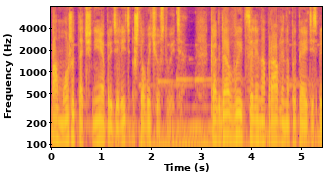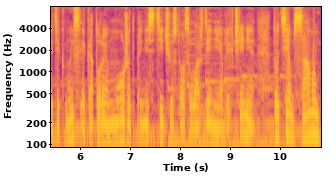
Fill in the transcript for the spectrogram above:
поможет точнее определить, что вы чувствуете. Когда вы целенаправленно пытаетесь прийти к мысли, которая может принести чувство освобождения и облегчения, то тем самым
